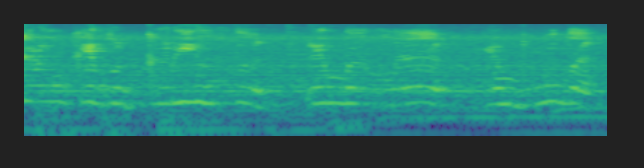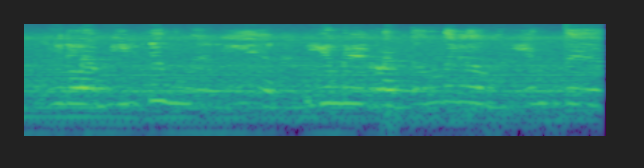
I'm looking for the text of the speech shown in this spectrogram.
creo en Jesucristo, en mamá, en Buda, en la Virgen María y el ratón de los dientes.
